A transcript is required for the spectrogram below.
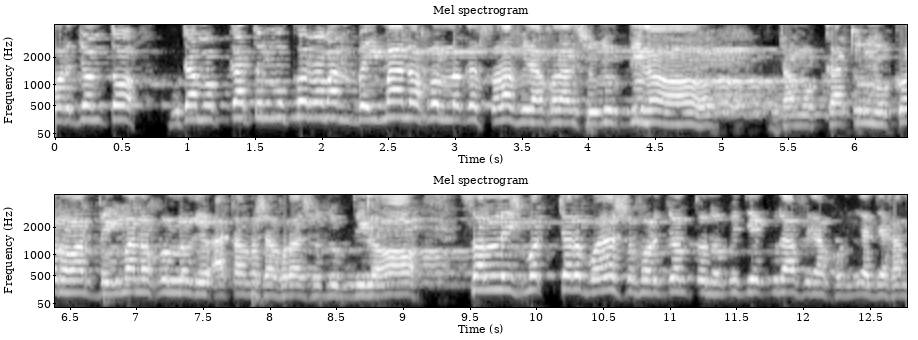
পর্যন্ত গোটা মক্কাতুল মুকাররমান বেঈমান হকল লগে চলাফেরা করার সুযোগ দিল। আটা সুযোগ দিল। 40 বছর বয়স যেখান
